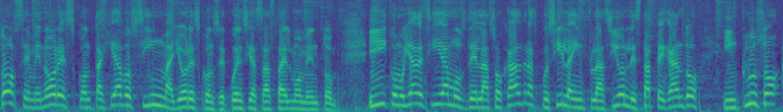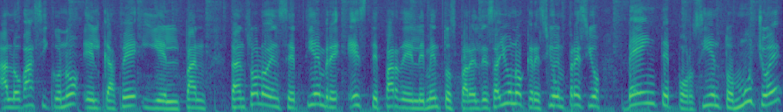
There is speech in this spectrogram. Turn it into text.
12 menores contagiados sin mayores consecuencias hasta el momento. Y como ya decíamos de las hojaldras, pues sí, la inflación le está pegando incluso a lo básico, ¿no? El café y el pan. Tan solo en septiembre este par de elementos para el desayuno creció en precio 20%, mucho, ¿eh?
